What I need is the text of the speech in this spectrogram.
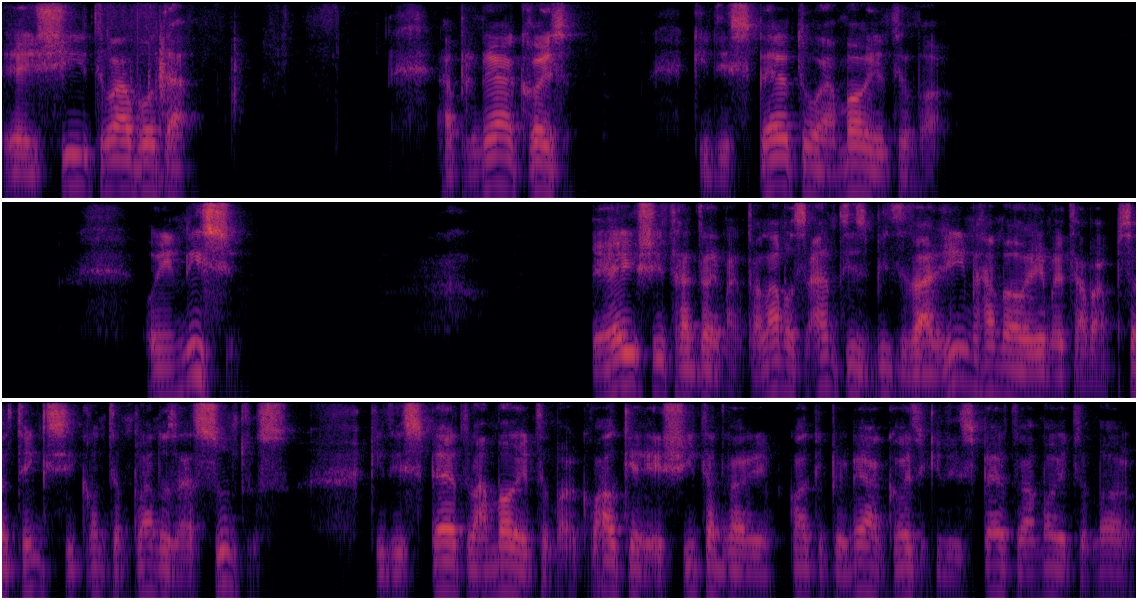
Reishit Avodah. A primeira coisa que desperta o amor e o temor o início. Falamos antes, Bitvarim Hamorim A pessoa tem que se contemplar nos assuntos que despertam o amor e o temor. qualquer que é, é primeira coisa que desperta o amor e o temor?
